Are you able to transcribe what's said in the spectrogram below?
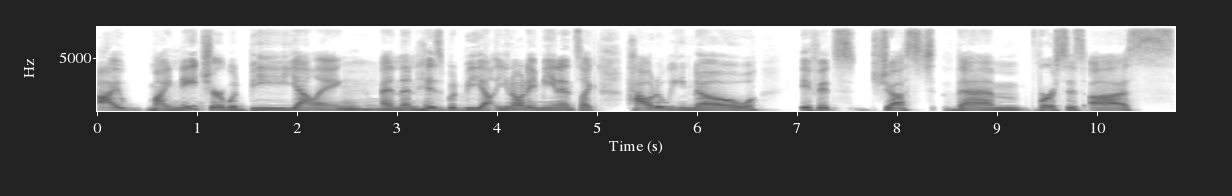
I, my nature would be yelling Mhm. and then his would be yelling. You know what I mean? And it's like, how do we know if it's just them versus us?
